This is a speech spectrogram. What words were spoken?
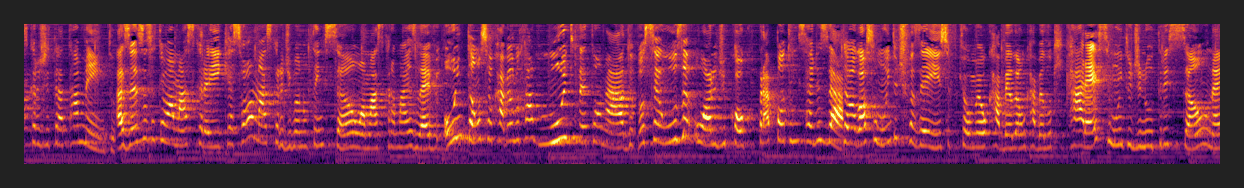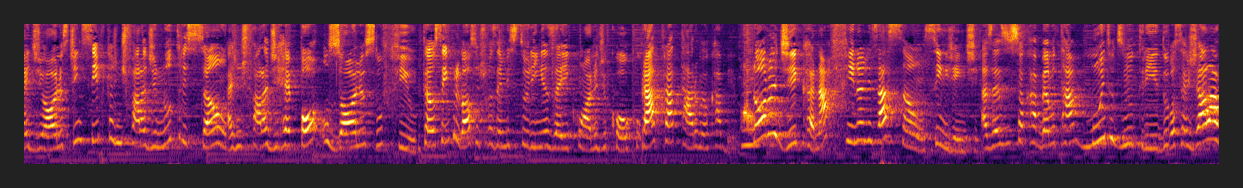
máscaras de tratamento. Às vezes você tem uma máscara aí que é só uma máscara de manutenção, uma máscara mais leve, ou então seu cabelo tá muito detonado. Você usa o óleo de coco para potencializar. Então eu gosto muito de fazer isso porque o meu cabelo é um cabelo que carece muito de nutrição, né, de óleos. De sempre que a gente fala de nutrição, a gente fala de repor os óleos do fio. Então eu sempre gosto de fazer misturinhas aí com óleo de coco para tratar o meu cabelo. Nona dica, na finalização. Sim, gente, às vezes o seu cabelo tá muito desnutrido, você já lavou,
